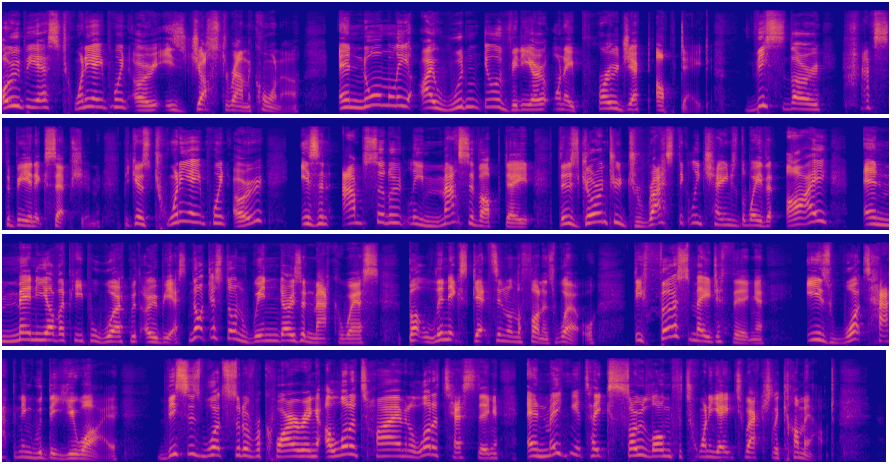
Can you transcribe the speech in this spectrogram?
OBS 28.0 is just around the corner, and normally I wouldn't do a video on a project update. This, though, has to be an exception, because 28.0 is an absolutely massive update that is going to drastically change the way that I and many other people work with OBS, not just on Windows and macOS, but Linux gets in on the fun as well. The first major thing is what's happening with the UI. This is what's sort of requiring a lot of time and a lot of testing and making it take so long for 28 to actually come out.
